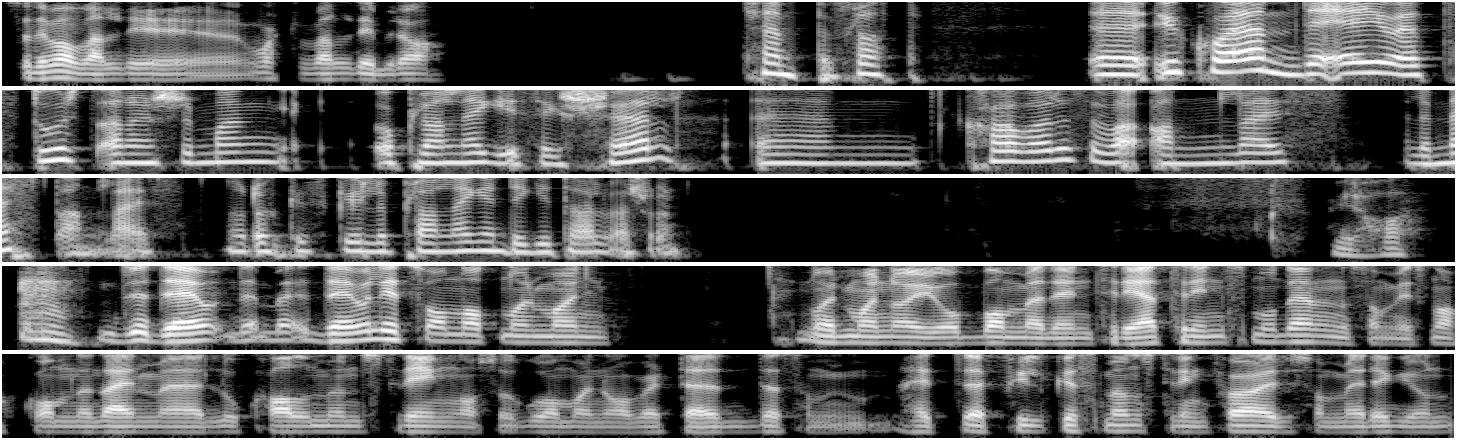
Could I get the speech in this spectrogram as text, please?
Så det veldig, ble veldig bra. Kjempeflott. Uh, eh, UKM det er jo et stort arrangement å planlegge i seg sjøl. Um, eh, hva var det som var annerledes, eller mest annerledes, når dere skulle planlegge en digital versjon? Ja, det, det, det, er jo litt sånn at når man når man har jobba med den tretrinnsmodellen som vi snakker om, det der med lokalmønstring, og så går man over til det som heter fylkesmønstring før, som er region,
